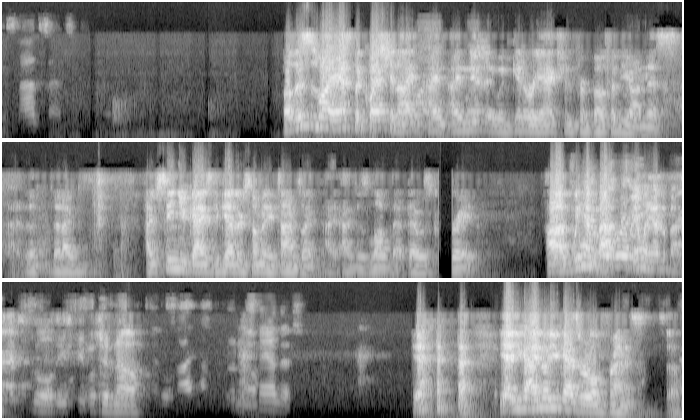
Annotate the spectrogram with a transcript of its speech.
this nonsense. Well, this is why I asked the question. I, I, I knew that would get a reaction from both of you on this. uh, That, that I've I've seen you guys together so many times. I, I, I just love that. That was great. Uh, we have about we only have about Grad school, these people should know. Understand this. yeah yeah. You, I know you guys are old friends. So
